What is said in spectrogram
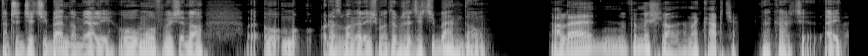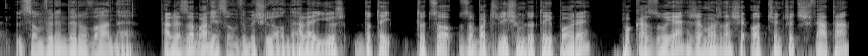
Znaczy dzieci będą mieli, umówmy się, no rozmawialiśmy o tym, że dzieci będą Ale wymyślone na karcie. na karcie. Ej, są wyrenderowane, Ale zobacz, nie są wymyślone. ale już do tej, to co zobaczyliśmy do tej pory, pokazuje, że można się odciąć od świata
